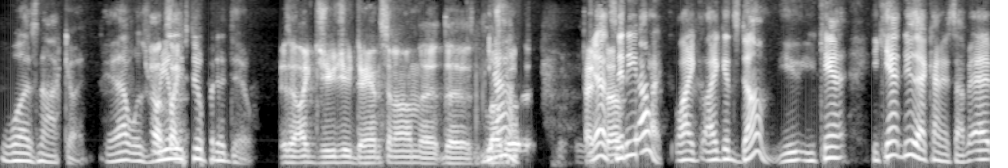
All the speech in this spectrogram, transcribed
was not good. Yeah, that was Oh, really like- stupid to do. Is it like Juju dancing on the the Yeah. logo? type yeah, it's idiotic. Like like it's dumb. You you can't you can't do that kind of stuff. Uh,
